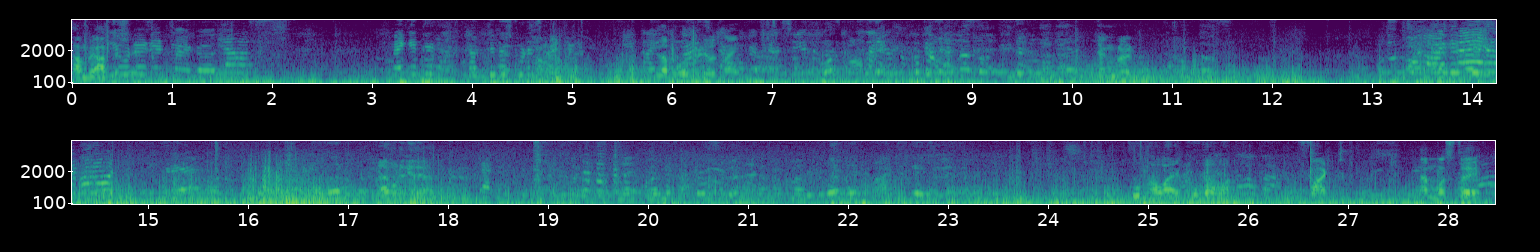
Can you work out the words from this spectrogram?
थांब रे आता थांब तिचा फोन व्हिडिओज नाही. यंग ब्लड काय म्हणून खूप हवा आहे खूप हवा. फाट हा मस्त आहे.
